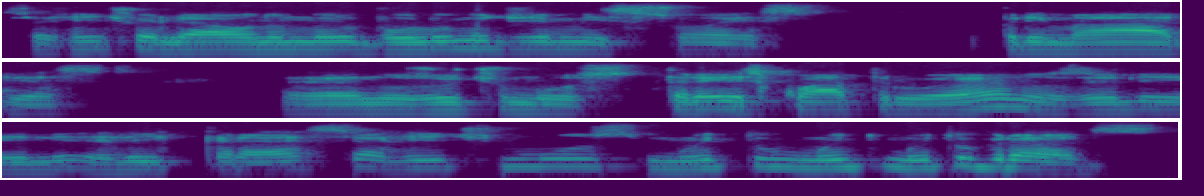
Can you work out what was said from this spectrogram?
Se a gente olhar o número, volume de emissões primárias é, nos últimos três, quatro anos, ele, ele, ele cresce a ritmos muito, muito, muito grandes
